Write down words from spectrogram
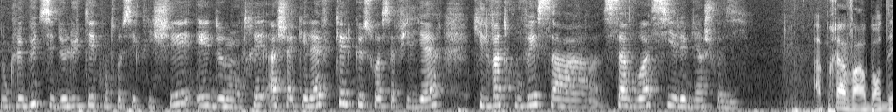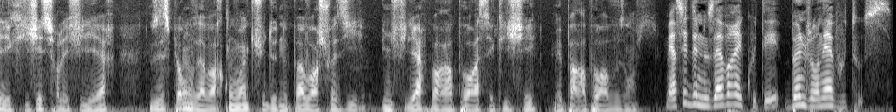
Donc le but, c'est de lutter contre ces clichés et de montrer à chaque élève, quelle que soit sa filière, qu'il va trouver sa, sa voie si elle est bien choisie. Après avoir abordé les clichés sur les filières, nous espérons vous avoir convaincu de ne pas avoir choisi une filière par rapport à ces clichés, mais par rapport à vos envies. Merci de nous avoir écoutés. Bonne journée à vous tous.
